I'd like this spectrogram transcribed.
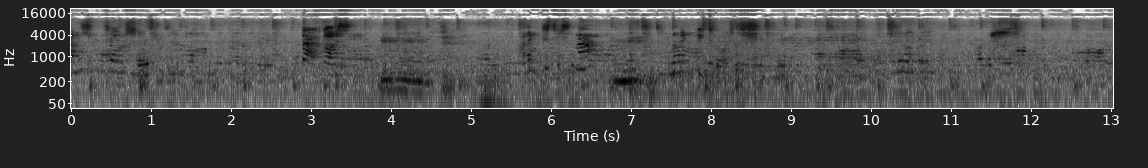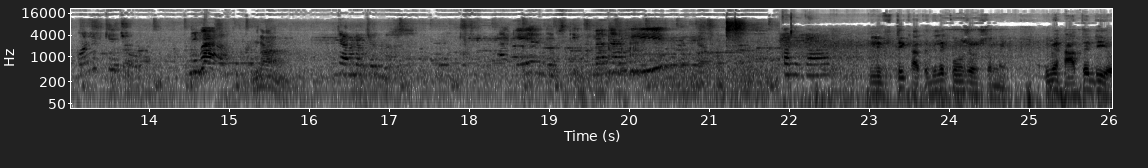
যাবে বলে দেবো আর সরষে টাকা আছে অনেক কিছু না অনেক কিছু অনেক কিছু নিবা না জানার জন্য আগে লিপস্টিকগুলো রাখি লিপস্টিক হাতে দিলে কোনো সমস্যা নেই। তুমি হাতে দিও।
